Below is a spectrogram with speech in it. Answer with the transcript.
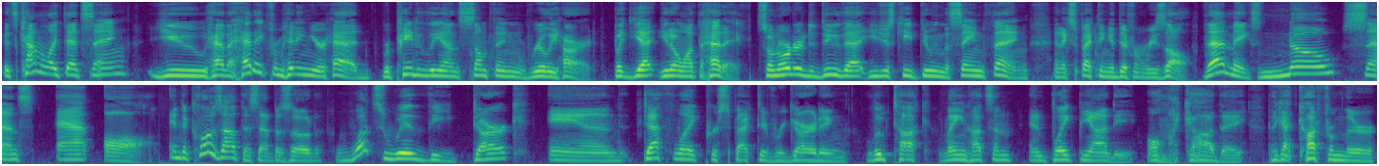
it's kind of like that saying you have a headache from hitting your head repeatedly on something really hard but yet you don't want the headache. So, in order to do that, you just keep doing the same thing and expecting a different result. That makes no sense at all. And to close out this episode, what's with the dark and death like perspective regarding Luke Tuch, Lane Hutson, and Blake Biondi? Oh my God, they, they got cut from their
